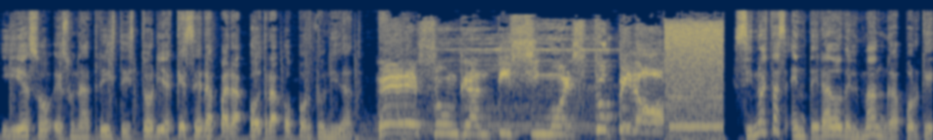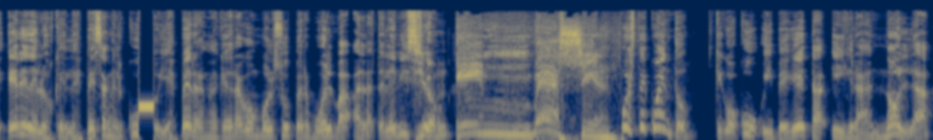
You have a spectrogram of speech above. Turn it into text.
y eso es una triste historia que será para otra oportunidad. ¡Eres un grandísimo estúpido! Si no estás enterado del manga porque eres de los que les pesan el culo y esperan a que Dragon Ball Super vuelva a la televisión, ¡Imbécil! pues te cuento que Goku y Vegeta y Granola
